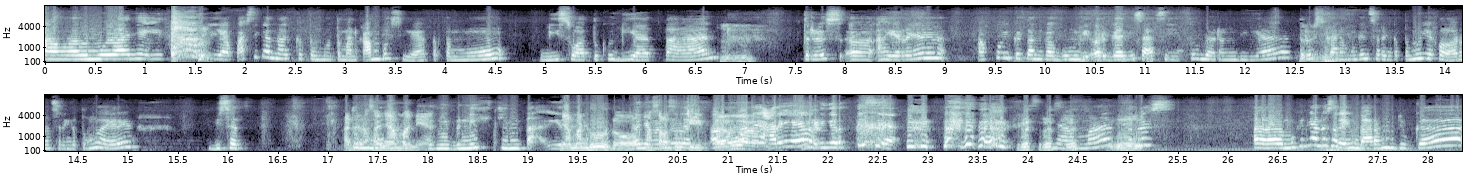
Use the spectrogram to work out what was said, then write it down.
Awal mulanya itu ya pasti karena ketemu teman kampus ya, ketemu di suatu kegiatan, Mm-mm. Terus eh, akhirnya aku ikutan gabung di organisasi itu bareng dia, terus karena mungkin sering ketemu ya kalau orang sering ketemu akhirnya bisa Ada rasa nyaman ya. benih-benih cinta gitu. Nyaman dulu dong, Oh, masa nyaman langsung dulu. cinta. Oh, ya? Arya lebih ngerti ya. Terus terus nyaman terus. Hmm. terus Eh, mungkin karena sering bareng juga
